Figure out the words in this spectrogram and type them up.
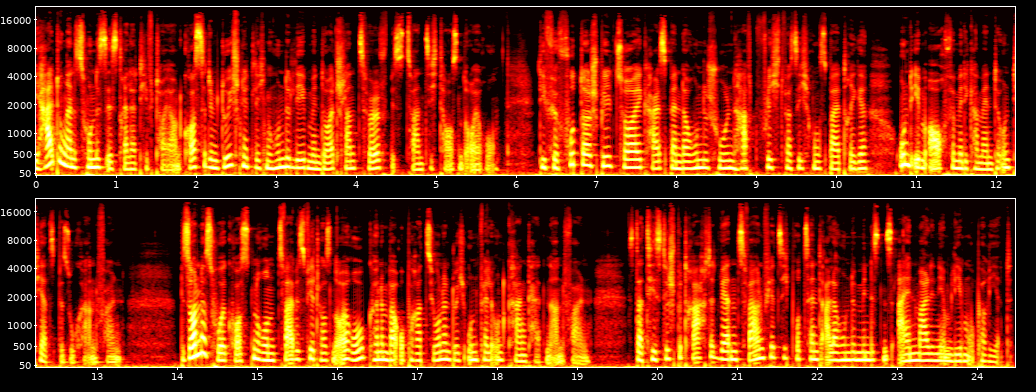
Die Haltung eines Hundes ist relativ teuer und kostet im durchschnittlichen Hundeleben in Deutschland 12.000 bis 20.000 Euro, die für Futter, Spielzeug, Halsbänder, Hundeschulen, Haftpflichtversicherungsbeiträge und eben auch für Medikamente und Tierarztbesuche anfallen. Besonders hohe Kosten, rund 2.000 bis 4.000 Euro, können bei Operationen durch Unfälle und Krankheiten anfallen. Statistisch betrachtet werden 42 Prozent aller Hunde mindestens einmal in ihrem Leben operiert.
